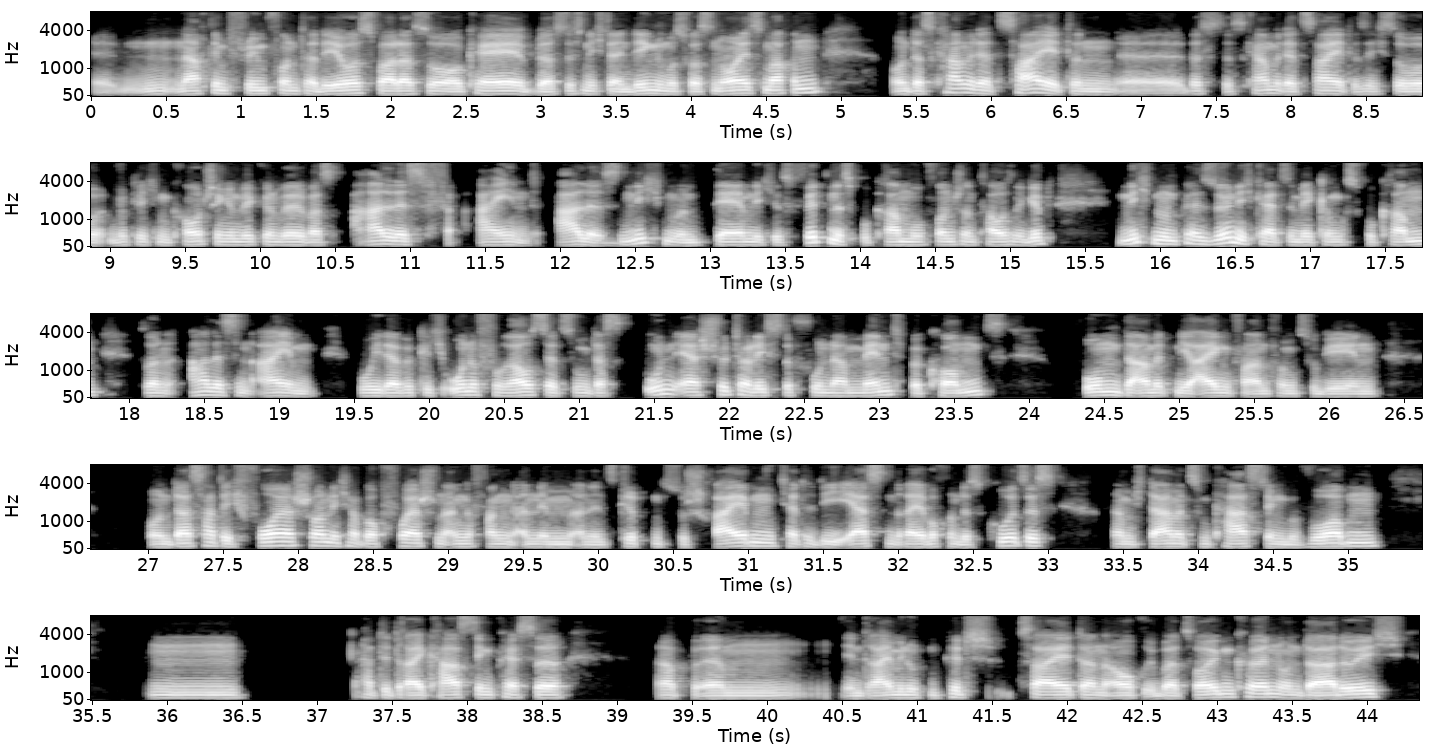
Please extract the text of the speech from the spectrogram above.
äh, nach dem Stream von Thaddeus war das so, okay, das ist nicht dein Ding, du musst was Neues machen. Und das kam mit der Zeit, und äh, das, das kam mit der Zeit, dass ich so wirklich ein Coaching entwickeln will, was alles vereint, alles. Mhm. Nicht nur ein dämliches Fitnessprogramm, wovon schon Tausende gibt, nicht nur ein Persönlichkeitsentwicklungsprogramm, sondern alles in einem, wo jeder wirklich ohne Voraussetzung das unerschütterlichste Fundament bekommt, um damit in die Eigenverantwortung zu gehen. Und das hatte ich vorher schon. Ich habe auch vorher schon angefangen, an, dem, an den Skripten zu schreiben. Ich hatte die ersten drei Wochen des Kurses, habe mich damit zum Casting beworben, hm, hatte drei Castingpässe, habe ähm, in drei Minuten Pitch-Zeit dann auch überzeugen können und dadurch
